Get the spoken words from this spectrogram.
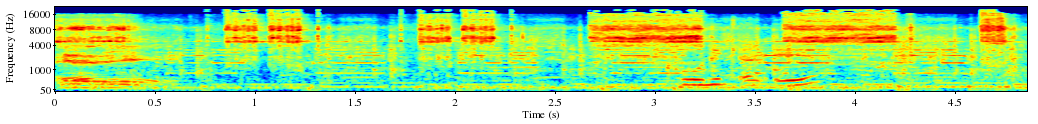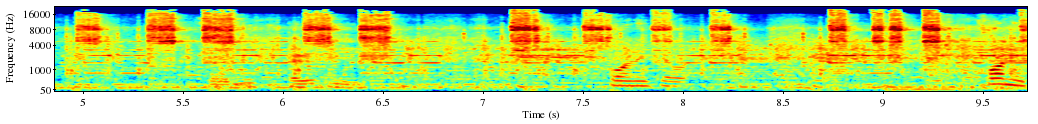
LE. Chronik LE. Chronik LE. Chronik LE. Chronik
